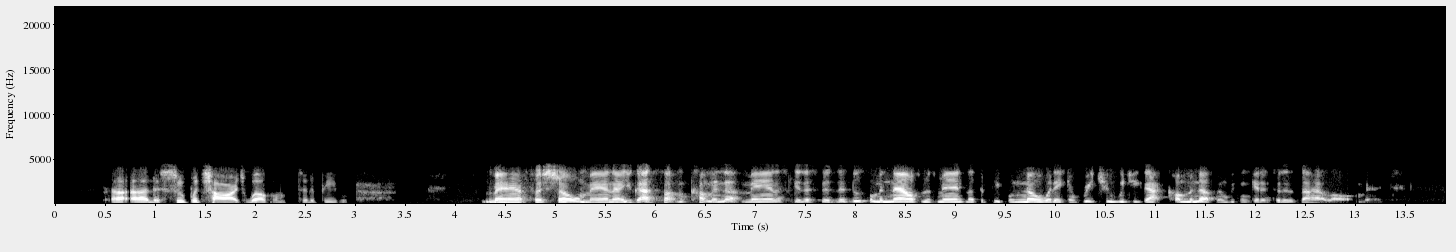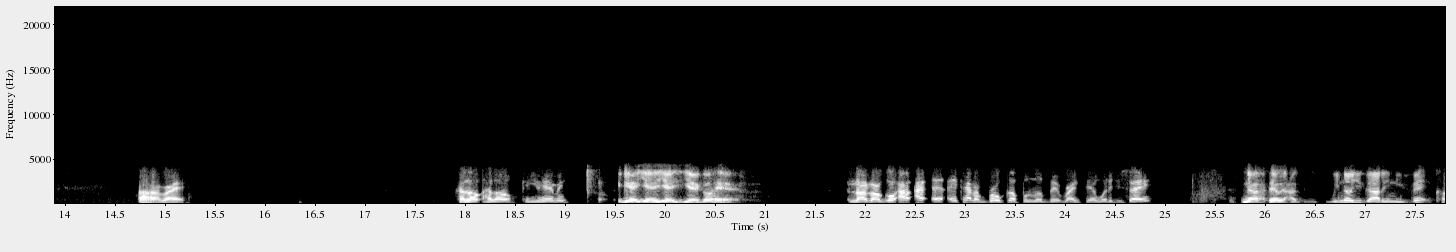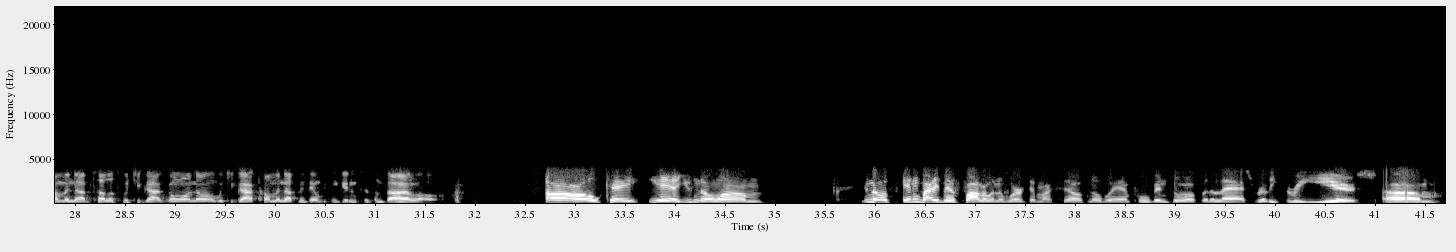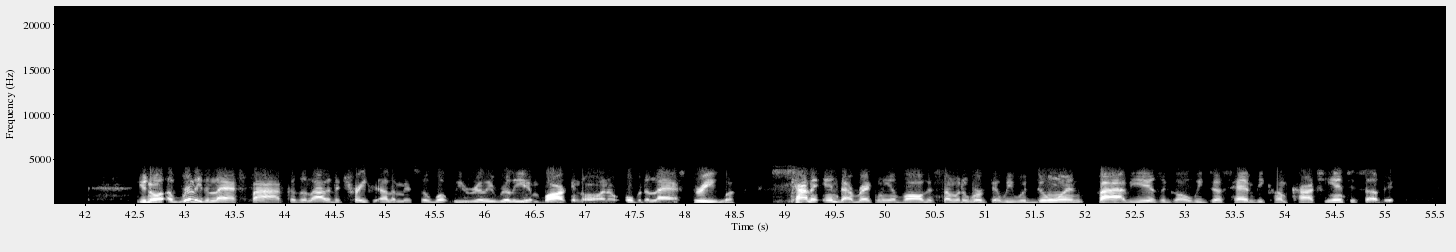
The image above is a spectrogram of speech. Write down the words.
uh, uh, the supercharged welcome to the people. Man, for sure, man. Now you got something coming up, man. Let's get let's, let's do some announcements, man. Let the people know where they can reach you, what you got coming up, and we can get into this dialogue, man. All right. Hello, hello. Can you hear me? Yeah, yeah, yeah, yeah. Go ahead. No, no. Go. I, I, it kind of broke up a little bit right there. What did you say? No, I said I, we know you got an event coming up. Tell us what you got going on, what you got coming up, and then we can get into some dialogue. Oh, okay. Yeah, you know, um, you know, if anybody been following the work that myself, Noble Ampu been doing for the last really three years, um, you know, uh, really the last five, because a lot of the trace elements of what we really, really embarking on over the last three were kind of indirectly involved in some of the work that we were doing five years ago. We just hadn't become conscientious of it,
